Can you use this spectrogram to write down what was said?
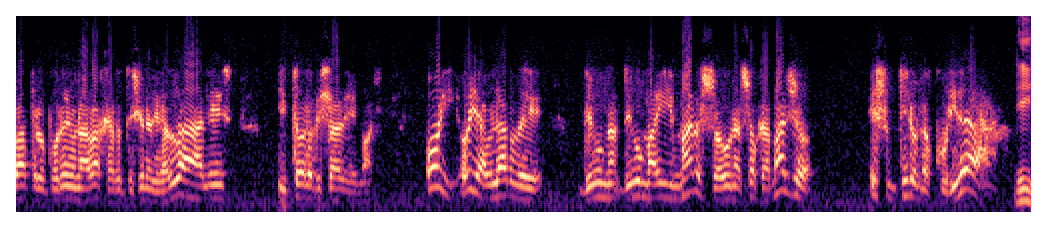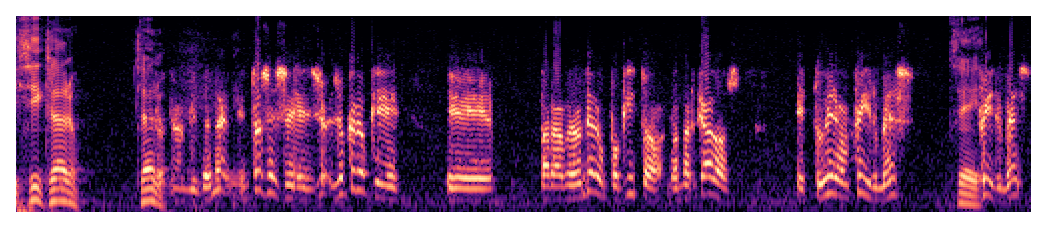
va a proponer una baja de retenciones graduales y todo lo que sabemos. Hoy hoy hablar de, de, una, de un maíz marzo o una soja mayo es un tiro en la oscuridad. Y sí, claro, claro. Entonces, eh, yo, yo creo que eh, para redondear un poquito los mercados, estuvieron firmes, Sí. firmes,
